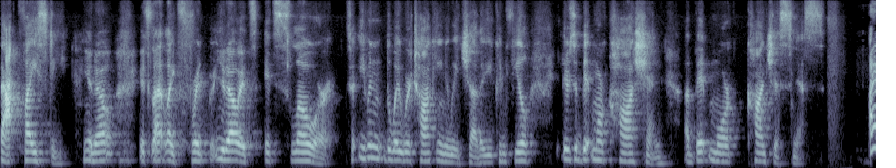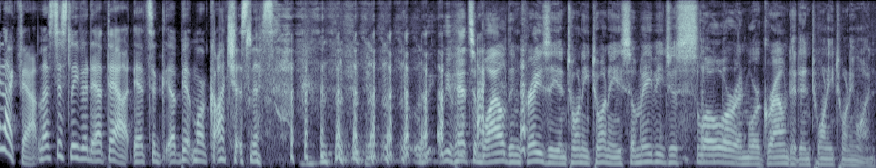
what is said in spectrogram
fat feisty. You know, it's not like fr. you know, it's it's slower. So even the way we're talking to each other, you can feel there's a bit more caution, a bit more consciousness. I like that. Let's just leave it at that. It's a, a bit more consciousness. we, have had some wild and crazy in 2020, so maybe just slower and more grounded in 2021.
